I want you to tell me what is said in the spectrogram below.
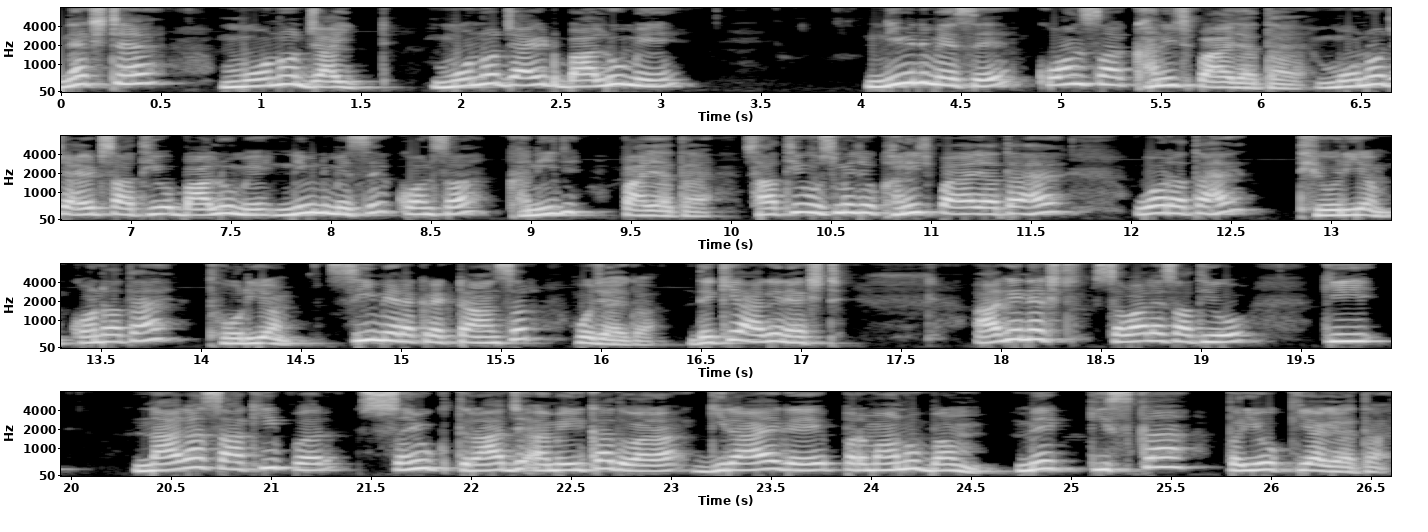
नेक्स्ट है मोनोजाइट। मोनोजाइट बालू में निम्न में से कौन सा खनिज पाया जाता है? मोनोजाइट साथियों, बालू में निम्न में से कौन सा खनिज पाया जाता है? साथियों, उसमें जो खनिज पाया जाता है वह रहता है थ्योरियम। कौन रहता है? थोरियम। सी मेरा करेक्ट आंसर हो जाएगा। देखिए आगे नेक्स्ट आगे नेक्स्ट सवाल है साथियों कि नागासाकी पर संयुक्त राज्य अमेरिका द्वारा गिराए गए परमाणु बम में किसका प्रयोग किया गया था?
